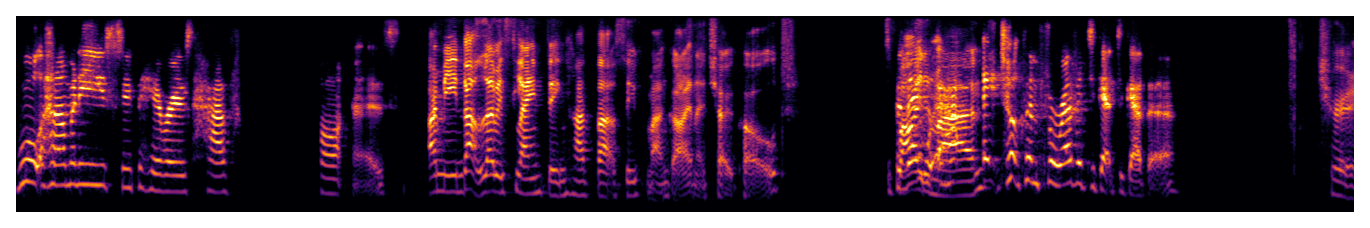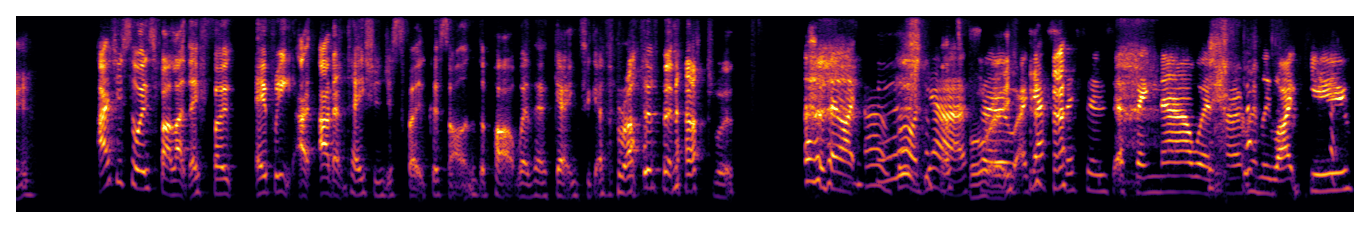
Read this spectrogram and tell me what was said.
well, how many superheroes have partners? I mean, that Lois Lane thing had that Superman guy in a chokehold. Spider Man. It took them forever to get together. True. I just always felt like they folk every adaptation just focus on the part where they're getting together rather than afterwards. Oh, they're like, oh god, yeah. So. I guess this is a thing now, and I don't really like you.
